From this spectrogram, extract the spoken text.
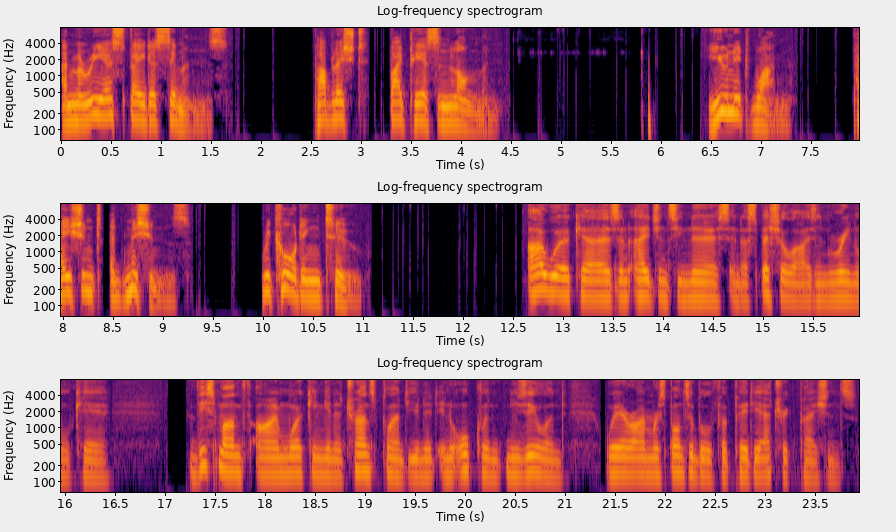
and Maria Spada Symonds. Published by Pearson Longman. Unit 1, Patient Admissions. Recording 2. I work as an agency nurse and I specialise in renal care. This month I'm working in a transplant unit in Auckland, New Zealand, where I'm responsible for paediatric patients.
